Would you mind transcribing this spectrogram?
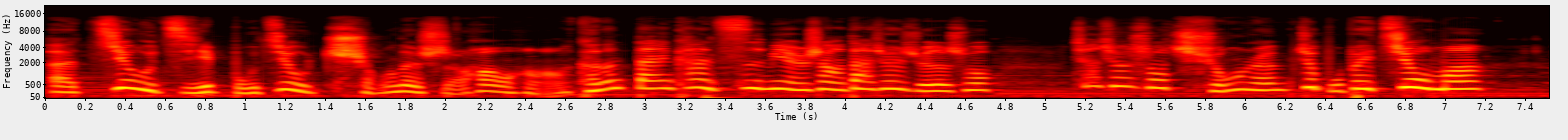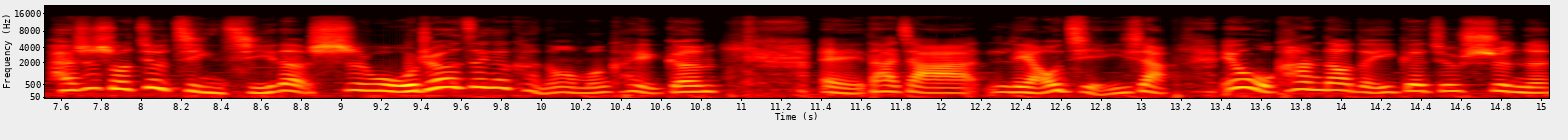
呃救急不救穷的时候哈，可能单看字面上，大家就会觉得说。这就是说，穷人就不被救吗？还是说就紧急的事物？我觉得这个可能我们可以跟，诶大家了解一下，因为我看到的一个就是呢，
